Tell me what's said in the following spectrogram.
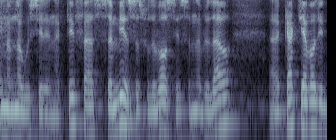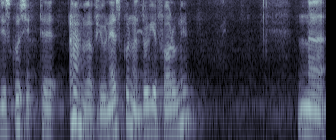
има много силен актив. Аз самия с удоволствие съм наблюдавал как тя води дискусиите в ЮНЕСКО, на други форуми, на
